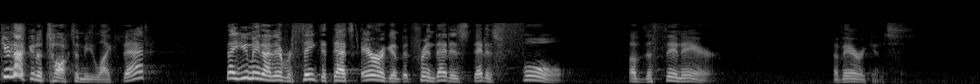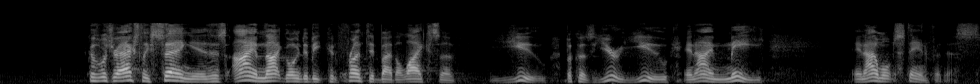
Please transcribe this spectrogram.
You're not going to talk to me like that. Now, you may not ever think that that's arrogant, but friend, that is, that is full of the thin air of arrogance. Because what you're actually saying is, is, I am not going to be confronted by the likes of you because you're you and I'm me, and I won't stand for this.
